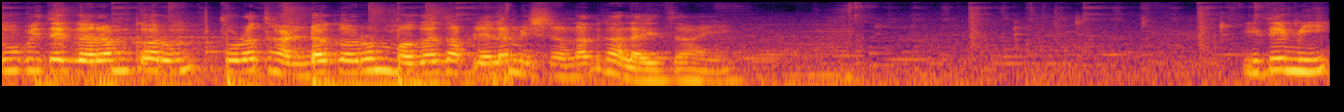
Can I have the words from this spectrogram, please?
तूप इथे गरम करून थोडं थंड करून मगच आपल्याला मिश्रणात घालायचं आहे. इथे मी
